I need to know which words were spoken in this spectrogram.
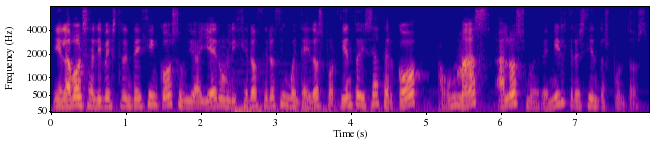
Y en la bolsa el IBEX 35 subió ayer un ligero 0,52% y se acercó aún más a los 9.300 puntos.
